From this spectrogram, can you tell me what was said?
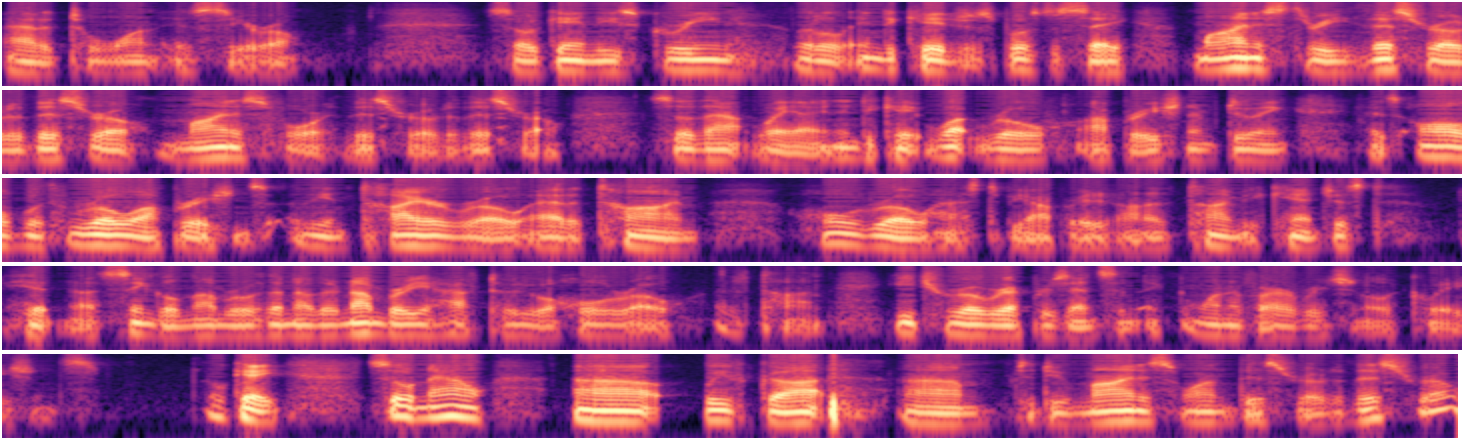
added to 1 is 0. So again, these green little indicators are supposed to say minus 3 this row to this row, minus 4 this row to this row. So that way I indicate what row operation I'm doing. It's all with row operations, the entire row at a time. Whole row has to be operated on at a time. You can't just hit a single number with another number. You have to do a whole row at a time. Each row represents one of our original equations. Okay, so now uh, we've got um, to do minus 1 this row to this row.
